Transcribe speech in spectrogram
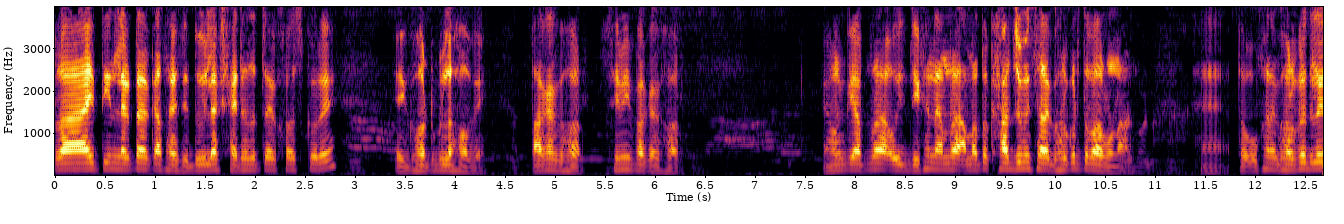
প্রায় তিন লাখ টাকার কাছাকাছি দুই লাখ ষাট হাজার টাকা খরচ করে এই ঘরগুলো হবে। পাকা ঘর সেমি পাকা ঘর। এখন কি আপনারা ওই যেখানে আমরা আমরা তো খাট জমি ছাড়া ঘর করতে পারব না? হ্যাঁ। হ্যাঁ তো ওখানে ঘর করে দিলে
